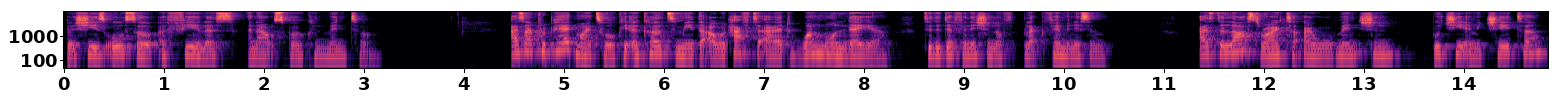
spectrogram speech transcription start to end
but she is also a fearless and outspoken mentor. As I prepared my talk, it occurred to me that I would have to add one more layer to the definition of Black feminism. As the last writer I will mention, Buchi Emecheta,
